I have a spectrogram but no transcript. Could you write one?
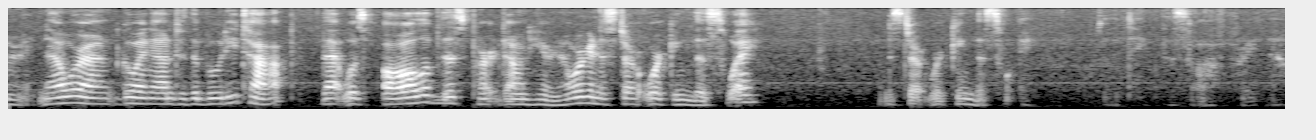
Alright, now we're on, going on to the booty top. That was all of this part down here. Now we're going to start working this way. I'm going to start working this way. I'll take this off right now.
